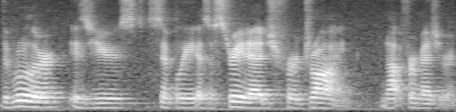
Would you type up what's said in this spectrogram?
the ruler is used simply as a straight edge for drawing, not for measuring.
